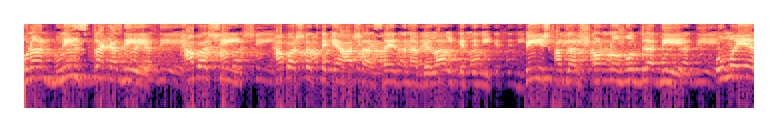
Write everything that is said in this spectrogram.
ওনার নিজ টাকা দিয়ে হাবাসি, হাবাসা থেকে আসা সৈয়দনা বেলালকে তিনি বিশ হাজার স্বর্ণ মুদ্রা দিয়ে উমাইয়া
